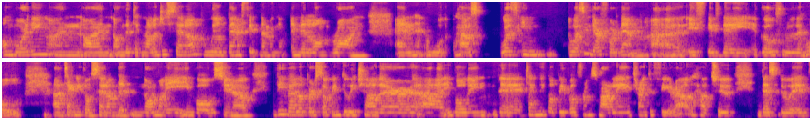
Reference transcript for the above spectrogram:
onboarding on, on, on the technology setup will benefit them in, in the long run. And how what's in what's in there for them uh, if if they go through the whole uh, technical setup that normally involves you know developers talking to each other uh, involving the technical people from Smartling trying to figure out how to best do it.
